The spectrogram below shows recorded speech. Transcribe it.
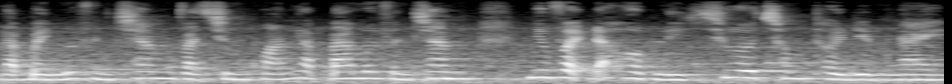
là 70% và chứng khoán là 30%. Như vậy đã hợp lý chưa trong thời điểm này?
